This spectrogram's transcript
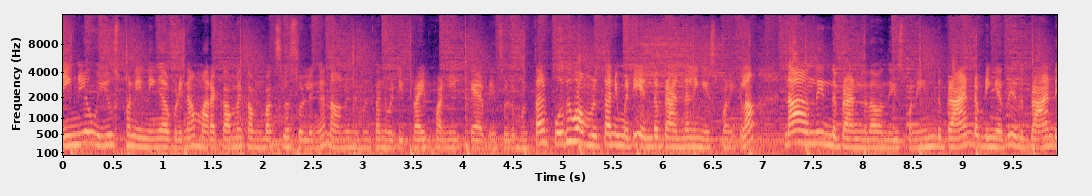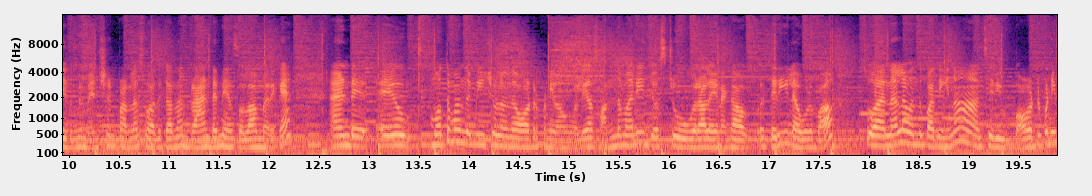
நீங்களும் யூஸ் பண்ணியிருந்தீங்க அப்படின்னா மறக்காமல் கமெண்ட் பாக்ஸில் சொல்லுங்கள் நானும் இந்த முல்தானி மட்டி ட்ரை பண்ணியிருக்கேன் அப்படின்னு சொல்லிட்டு முல்தான் பொதுவாக முல்தானி மட்டி எந்த பிராண்ட்னாலும் நீங்கள் யூஸ் பண்ணிக்கலாம். நான் வந்து இந்த பிராண்டில் தான் வந்து யூஸ் பண்ணேன். இந்த பிராண்ட் அப்படிங்கிறது இந்த பிராண்ட் எதுவுமே மென்ஷன் பண்ணல. ஸோ அதுக்காக தான் பிராண்டுன்னு நான் சொல்லாமல் இருக்கேன். அண்டு eh, மொத்தமாக அந்த மீஷோவில் வந்து ஆர்டர் பண்ணிவாங்க இல்லையா? ஸோ அந்த மாதிரி ஜஸ்ட் ஓவரால் எனக்கு தெரியல அவ்வளோவா. ஸோ அதனால் வந்து பார்த்தீங்கன்னா சரி ஆர்டர் பண்ணி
